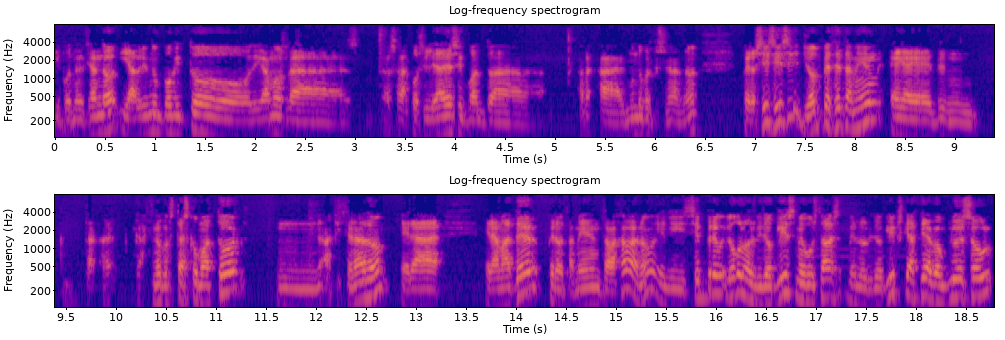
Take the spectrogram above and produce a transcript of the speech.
y potenciando y abriendo un poquito, digamos, las, las posibilidades en cuanto al mundo profesional, ¿no? Pero sí, sí, sí, yo empecé también eh, haciendo cosas como actor, mm, aficionado, era amateur, pero también trabajaba, ¿no? Y, siempre, luego los videoclips, me gustaba, los videoclips que hacía con Club Soul,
